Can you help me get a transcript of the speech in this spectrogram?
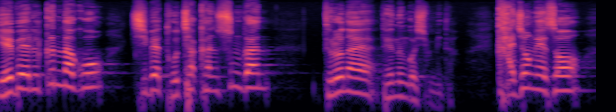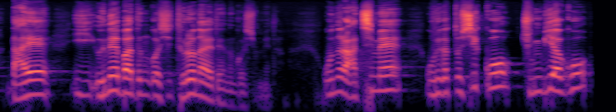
예배를 끝나고 집에 도착한 순간 드러나야 되는 것입니다. 가정에서 나의 이 은혜 받은 것이 드러나야 되는 것입니다. 오늘 아침에 우리가 또 씻고 준비하고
